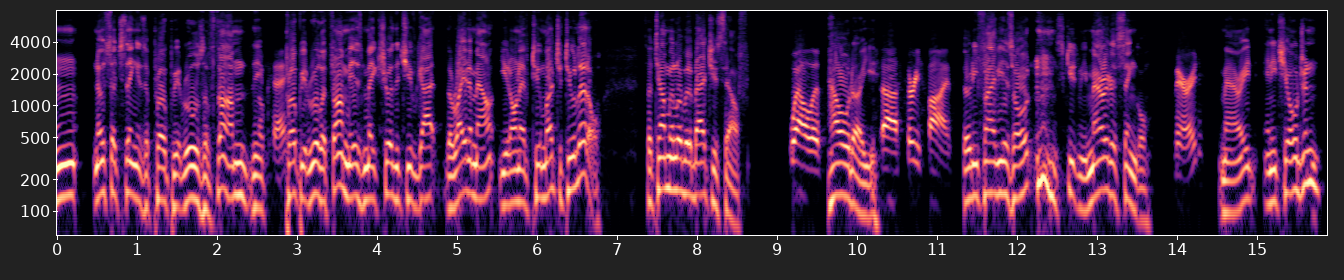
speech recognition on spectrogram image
Mm, no such thing as appropriate rules of thumb. The Okay. appropriate rule of thumb is make sure that you've got the right amount. You don't have too much or too little. So tell me a little bit about yourself. Well, if How old are you? uh, 35, 35 years old. Excuse me. Married or single? married, Married. Any children?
